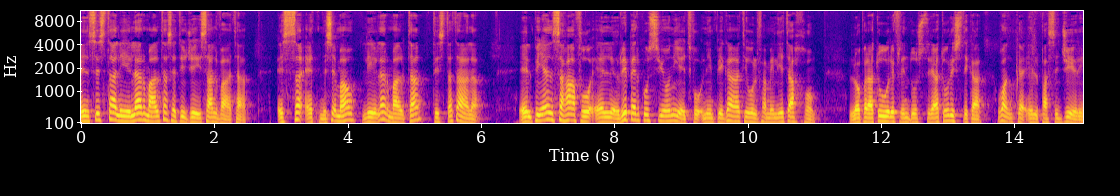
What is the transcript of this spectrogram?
insista li l-Air Malta se tiġi salvata. Issa qed nisimgħu li l-Air Malta tista' tagħlaq. Il-PN saħaq fuq il-riperkussjonijiet fuq l-impjegati u l-familji tagħhom, l-operaturi fl-industrija turistika u anke l-passiġġieri.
